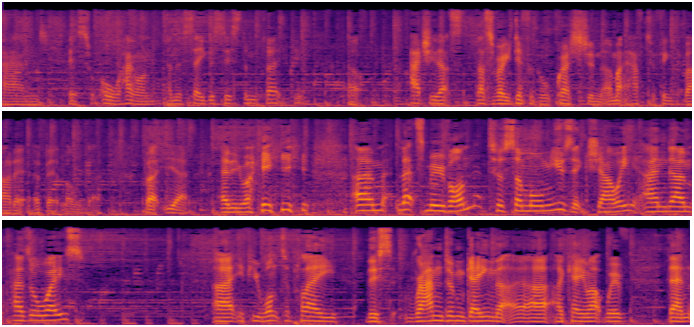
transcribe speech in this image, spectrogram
and this. Oh, hang on, and the Sega System 32. Oh, actually, that's that's a very difficult question. I might have to think about it a bit longer. But yeah. Anyway, um, let's move on to some more music, shall we? And um, as always, uh, if you want to play this random game that uh, I came up with, then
